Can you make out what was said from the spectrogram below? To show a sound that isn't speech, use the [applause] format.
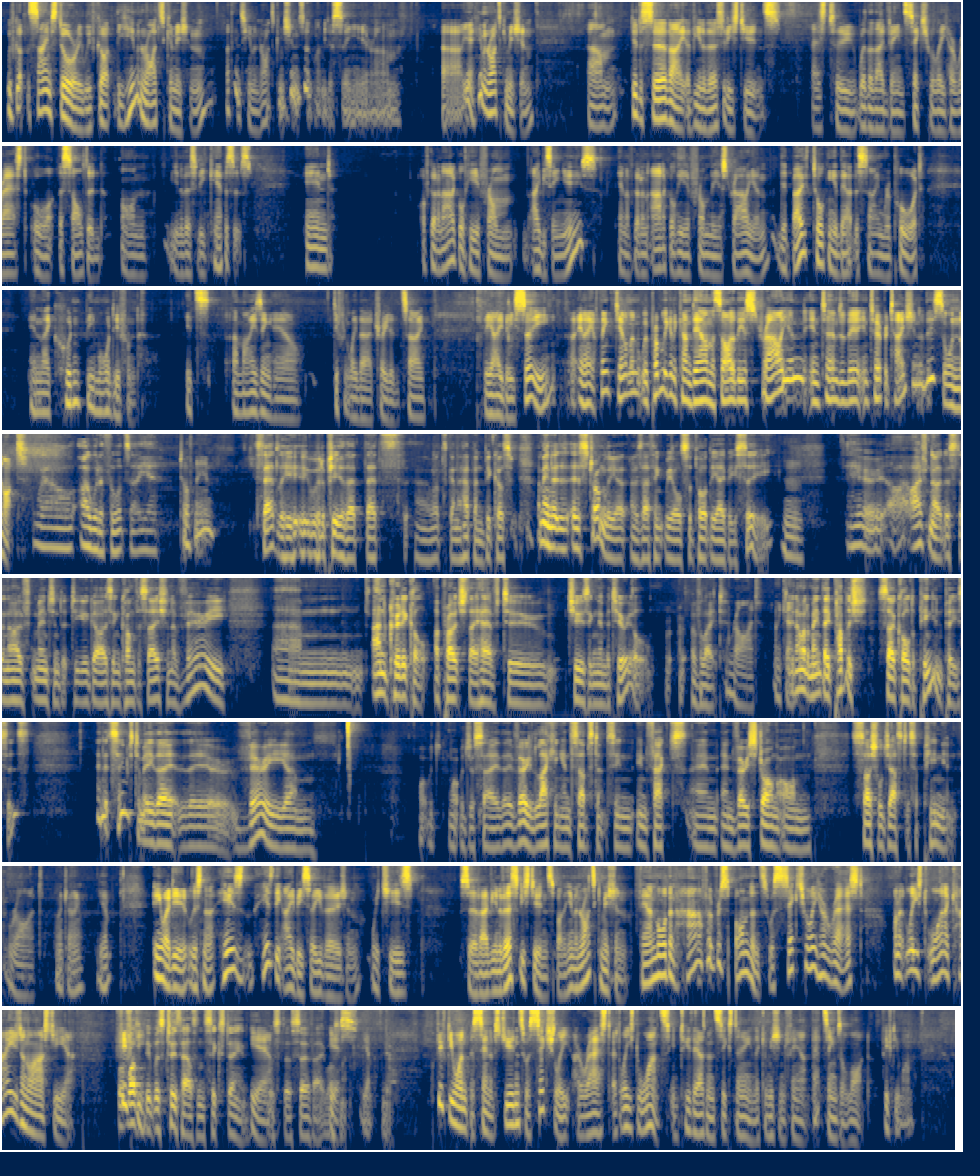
we've got the same story. We've got the Human Rights Commission. I think it's Human Rights Commission, isn't it? Let me just see here. Um, uh, yeah, Human Rights Commission um, did a survey of university students as to whether they'd been sexually harassed or assaulted on university campuses. And I've got an article here from ABC News and I've got an article here from The Australian. They're both talking about the same report and they couldn't be more different. It's amazing how differently they are treated. So, the ABC, uh, and I think, gentlemen, we're probably going to come down on the side of the Australian in terms of their interpretation of this or not. Well, I would have thought so, yeah. 12th man? Sadly, [laughs] it would appear that that's uh, what's going to happen because, I mean, as, as strongly as I think we all support the ABC, there, I've noticed, and I've mentioned it to you guys in conversation, a very um, uncritical approach they have to choosing their material of late. Right. Okay. You know what I mean? They publish so-called opinion pieces, and it seems to me they they're very um, what would what would you say? They're very lacking in substance, in in facts, and and very strong on social justice opinion. Right. Okay. Yep. Anyway, dear listener, here's here's the ABC version, which is survey of university students by the Human Rights Commission found more than half of respondents were sexually harassed on at least one occasion last year. Well, 50 it was 2016. Yeah. was the survey, wasn't yes. it? Yep. Yeah. 51% of students were sexually harassed at least once in 2016, the Commission found. That seems a lot, 51.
